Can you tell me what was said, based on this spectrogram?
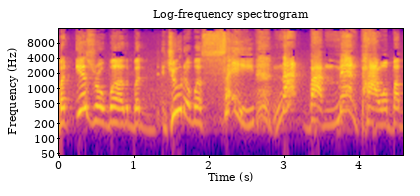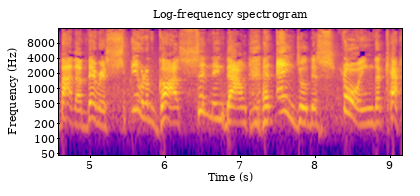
but Israel was. But Judah was saved not by manpower, but by the very Spirit of God sending down an angel destroying the camp.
